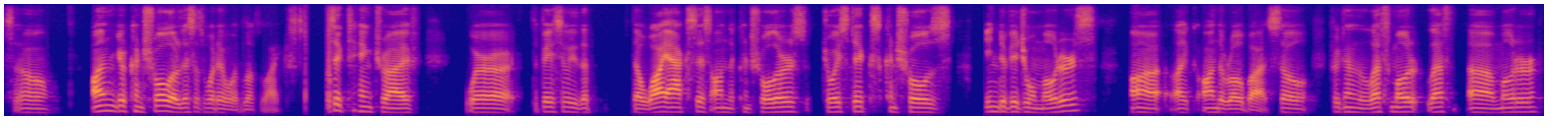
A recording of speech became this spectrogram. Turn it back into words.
So on your controller, this is what it would look like. Basic tank drive, where the, basically the, the y-axis on the controllers, joysticks controls individual motors uh, like on the robot. So for example, the left motor, left uh, motor,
